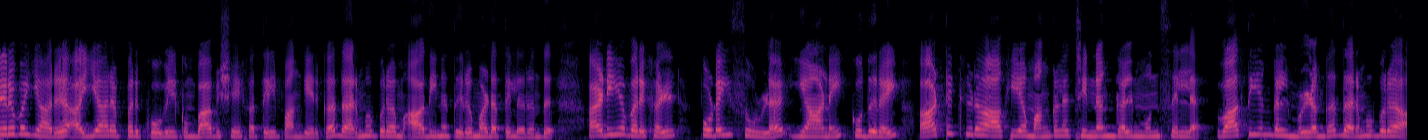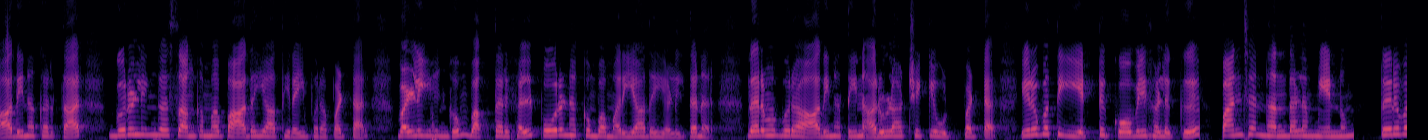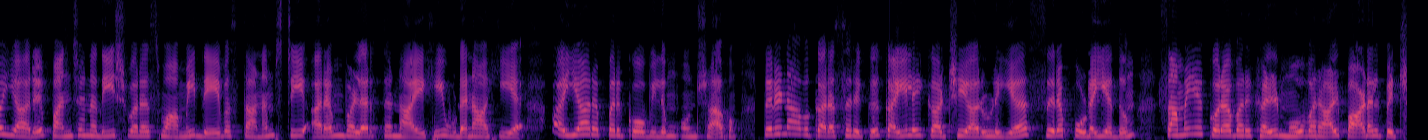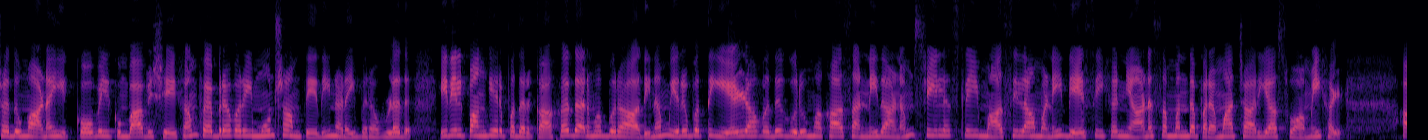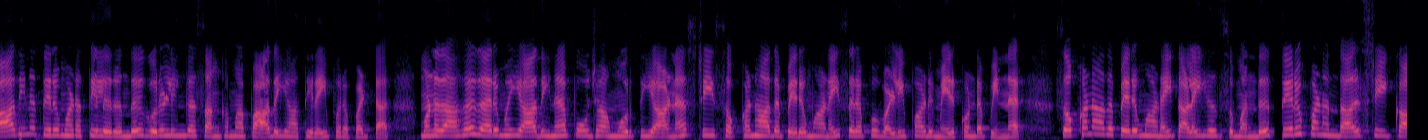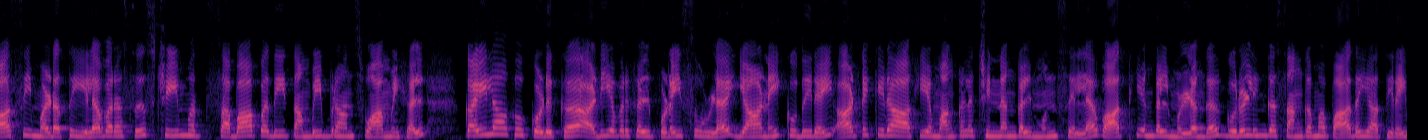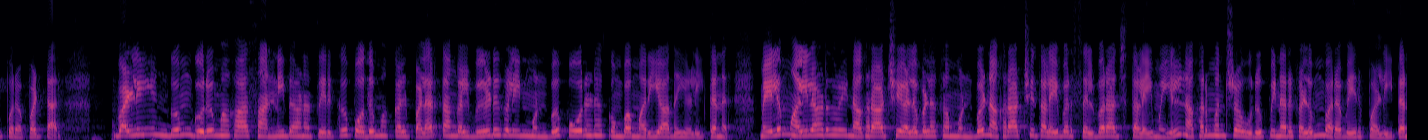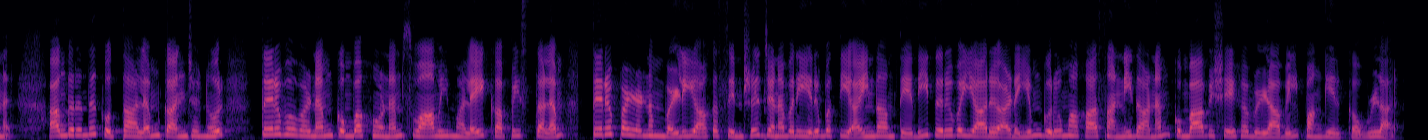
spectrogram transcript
திருவையாறு ஐயாரப்பர் கோவில் கும்பாபிஷேகத்தில் பங்கேற்க தருமபுரம் ஆதீன திருமடத்திலிருந்து அடியவர்கள் புடைசூழ யானை குதிரை ஆட்டுக்கிடு ஆகிய மங்கள சின்னங்கள் முன் செல்ல வாத்தியங்கள் முழங்க தருமபுர ஆதினகர்த்தார் குருலிங்க சங்கம பாத யாத்திரை புறப்பட்டார். வள்ளியெங்கும் பக்தர்கள் பூரணகும்ப மரியாதை அளித்தனர். தருமபுர ஆதீனத்தின் அருளாட்சிக்கு உட்பட்ட இருபத்தி எட்டு கோவில்களுக்கு பஞ்சநந்தளம் என்னும் திருவையாறு பஞ்சநதீஸ்வர சுவாமி தேவஸ்தானம் ஸ்ரீ அறம் வளர்த்த நாயகி உடனாகிய ஐயாரப்பர் கோவிலும் ஒன்றாகும். திருநாவுக்கரசருக்கு கைலை காட்சி அருளிய சிறப்புடையதும் சமய குறவர்கள் மூவரால் பாடல் பெற்றதுமான இக்கோவில் கும்பாபிஷேகம் பிப்ரவரி மூன்றாம் தேதி நடைபெறவுள்ளது இதில் பங்கேற்பதற்காக தருமபுர ஆதீனம் இருபத்தி ஏழாவது குருமகா சன்னிதானம் ஸ்ரீலஸ்ரீ மாசிலாமணி தேசிக ஞானசம்பந்த பரமாச்சாரியா சுவாமிகள் ஆதின திருமடத்திலிருந்து குருலிங்க சங்கம பாத யாத்திரை புறப்பட்டார். முன்னதாக தருமயாதின பூஜா மூர்த்தியான ஸ்ரீ சொக்கநாத பெருமானை சிறப்பு வழிபாடு மேற்கொண்ட பின்னர் சொக்கநாத பெருமானை தலையில் சுமந்து திருப்பனந்தாள் ஸ்ரீ காசி மடத்து இளவரசு ஸ்ரீமத் சபாபதி தம்பிபிரான் சுவாமிகள் கைலாகு கொடுக்க அடியவர்கள் புடைசூழ யானை குதிரை ஆட்டுக்கிட ஆகிய மங்கள சின்னங்கள் முன் செல்ல வாத்தியங்கள் முழங்க குருலிங்க சங்கம பாத யாத்திரை புறப்பட்டார். வழியெங்கும் குருமகா சன்னிதானத்திற்கு பொதுமக்கள் பலர் தங்கள் வீடுகளின் முன்பு பூரண கும்ப மரியாதை அளித்தனர். மேலும் மயிலாடுதுறை நகராட்சி அலுவலகம் முன்பு நகராட்சி தலைவர் செல்வராஜ் தலைமையில் நகர்மன்ற உறுப்பினர்களும் வரவேற்பு அளித்தனர். அங்கிருந்து குத்தாலம் கஞ்சனூர் திருபுவனம் கும்பகோணம் சுவாமிமலை கபிஸ்தலம் திருப்பழனம் வழியாக சென்று ஜனவரி இருபத்தி ஐந்தாம் தேதி திருவையாறு அடையும் குருமகா சன்னிதானம் கும்பாபிஷேக விழாவில் பங்கேற்க உள்ளார்.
